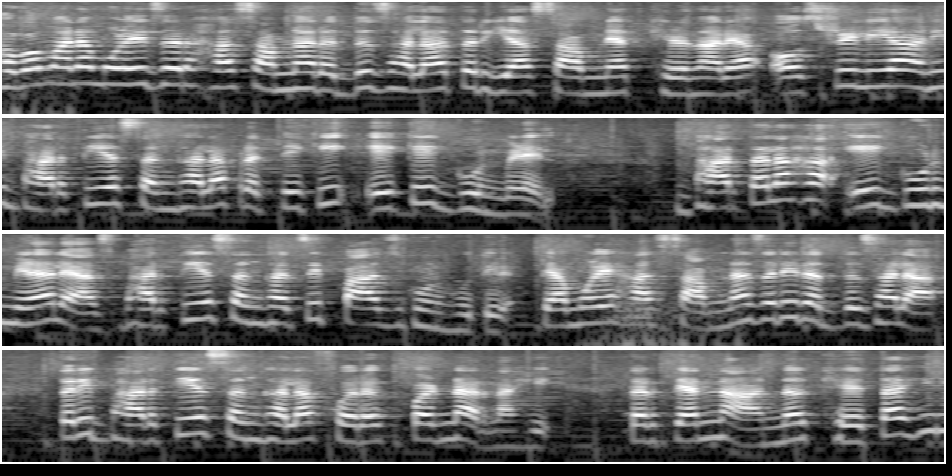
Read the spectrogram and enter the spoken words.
हवामानामुळे जर हा सामना रद्द झाला तर या सामन्यात खेळणाऱ्या ऑस्ट्रेलिया आणि भारतीय संघाला प्रत्येकी एक एक गुण मिळेल. भारताला हा एक गुण मिळाल्यास भारतीय संघाचे पाच गुण होतील. त्यामुळे हा सामना जरी रद्द झाला तरी भारतीय संघाला फरक पडणार नाही. तर त्यांना न खेळताही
